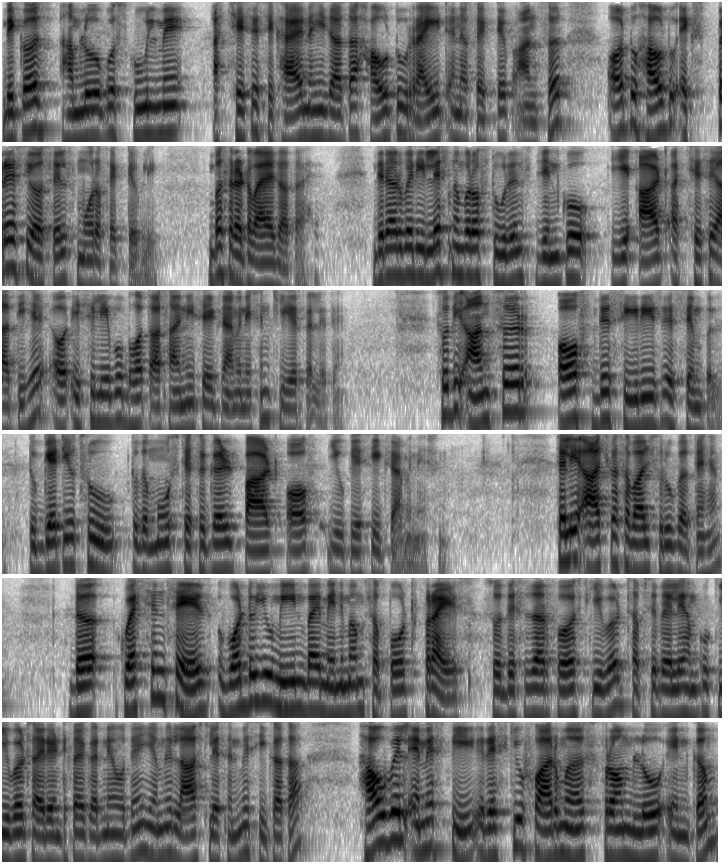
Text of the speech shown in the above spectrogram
बिकॉज़ हम लोगों को स्कूल में अच्छे से सिखाया नहीं जाता how to write an effective answer और to how to express yourself more effectively बस रटवाया जाता है। There are very less number of students जिनको ये आर्ट अच्छे से आती है और इसीलिए वो बहुत आसानी से एग्जामिनेशन क्लियर कर लेते हैं। So the answer of this series is simple to get you through to the most difficult part of U P S C examination चलिए आज का सवाल शुरू करते हैं। The question says what do you mean by minimum support price so this is our first keyword सबसे पहले हमको कीवर्ड्स आइडेंटिफाई करने होते हैं। ये हमने लास्ट लेसन में सीखा था। How will MSP rescue farmers from low income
